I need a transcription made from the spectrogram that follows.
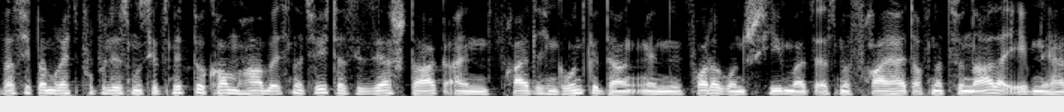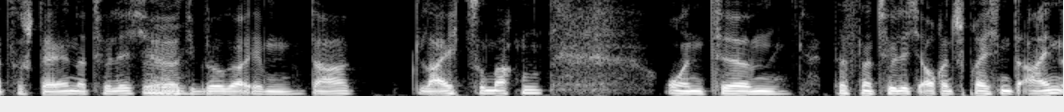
was ich beim Rechtspopulismus jetzt mitbekommen habe, ist natürlich, dass sie sehr stark einen freiheitlichen Grundgedanken in den Vordergrund schieben, also erstmal Freiheit auf nationaler Ebene herzustellen, natürlich mhm. äh, die Bürger eben da gleich zu machen und ähm, das natürlich auch entsprechend ein,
